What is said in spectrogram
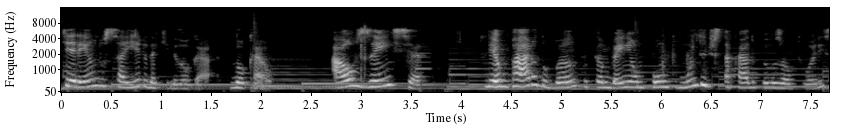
querendo sair daquele lugar, local. A ausência de amparo do banco também é um ponto muito destacado pelos autores,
